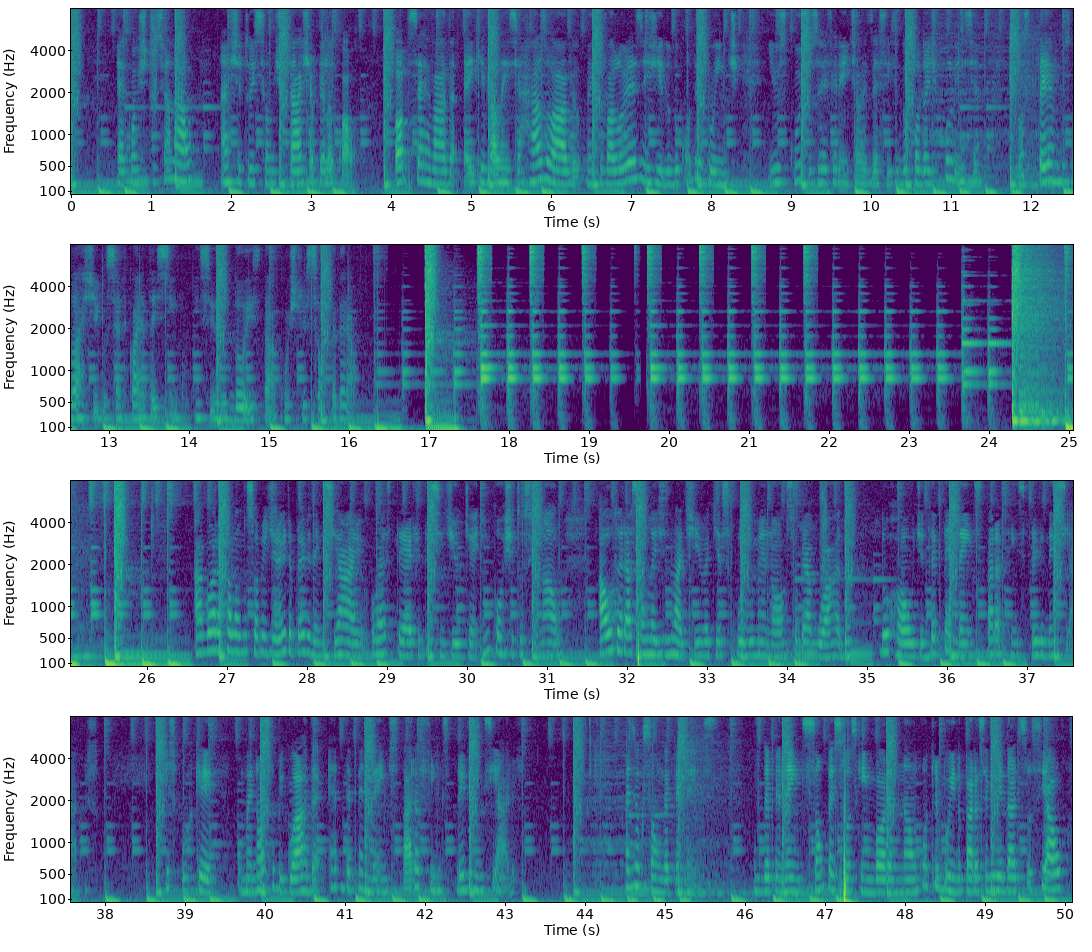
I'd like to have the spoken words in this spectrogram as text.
é constitucional a instituição de taxa pela qual, observada a equivalência razoável entre o valor exigido do contribuinte e os custos referentes ao exercício do poder de polícia, nos termos do artigo 145, inciso 2 da Constituição Federal. Agora, falando sobre direito previdenciário, o STF decidiu que é inconstitucional a alteração legislativa que exclui o menor sob a guarda do rol de dependentes para fins previdenciários. Isso porque o menor sob guarda é dependente para fins previdenciários. Mas o que são dependentes? Os dependentes são pessoas que, embora não contribuindo para a Seguridade Social,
